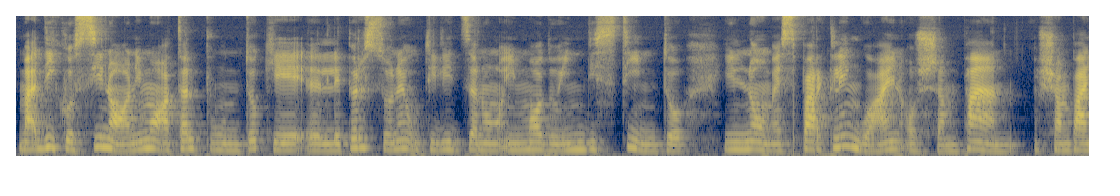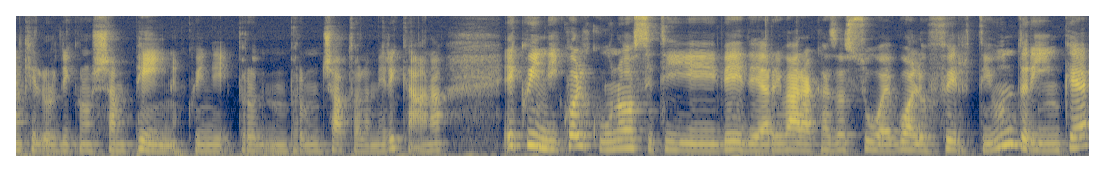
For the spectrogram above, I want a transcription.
ma dico sinonimo a tal punto che eh, le persone utilizzano in modo indistinto il nome sparkling wine o champagne, champagne che loro dicono champagne, quindi pronunciato all'americana, e quindi qualcuno se ti vede arrivare a casa sua e vuole offrirti un drink,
